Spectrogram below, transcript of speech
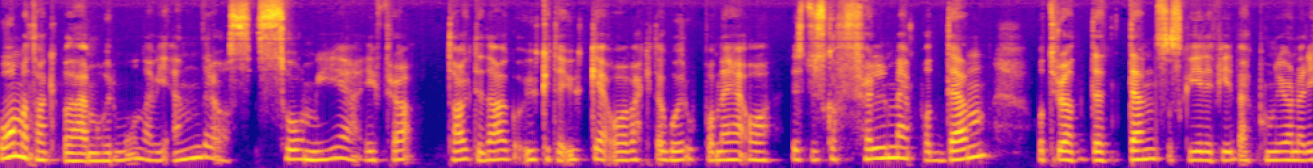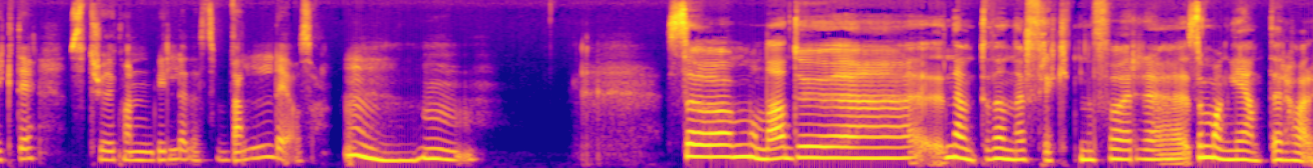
og med tanke på det her med hormoner, vi endrer oss så mye fra dag til dag og uke til uke, og vekta går opp og ned, og hvis du skal følge med på den, og tro at det er den som skal gi deg feedback på om du gjør noe riktig, så tror jeg det kan villedes veldig, altså. Mm. Mm. Så Mona, du eh, nevnte denne frykten for eh, Som mange jenter har,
